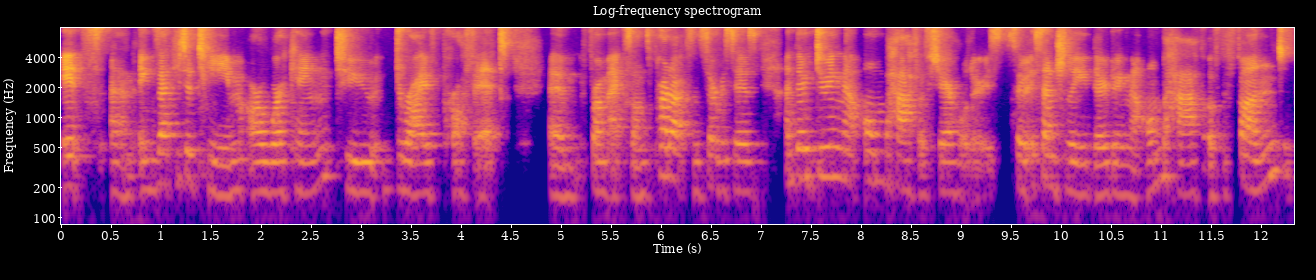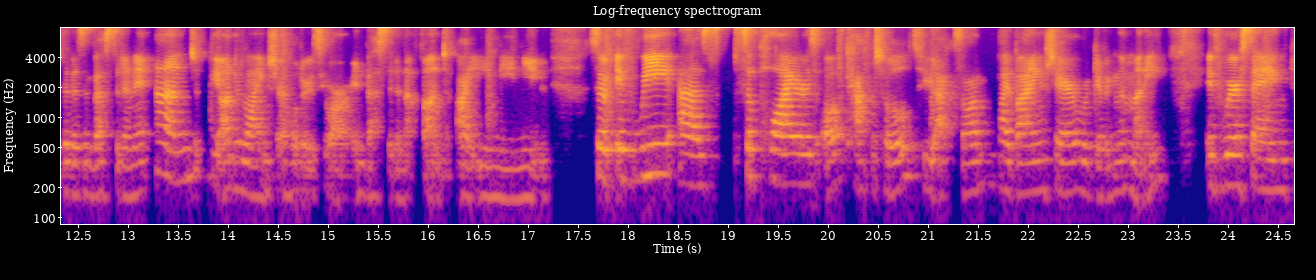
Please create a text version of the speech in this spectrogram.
its um, executive team are working to drive profit um, from Exxon's products and services, and they're doing that on behalf of shareholders. So essentially, they're doing that on behalf of the fund that is invested in it and the underlying shareholders who are invested in that fund, i.e., me and you. So if we, as suppliers of capital to Exxon, by buying a share, we're giving them money. If we're saying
